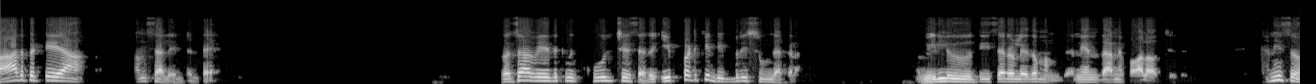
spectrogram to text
బాధ పెట్టే అంశాలు ఏంటంటే ప్రజావేదికని కూల్చేశారు. ఇప్పటికీ డిబ్రీస్ ఉంది అక్కడ. వీళ్ళు తీశారో లేదో మనం నేను దాన్ని ఫాలో అవుతుంది కనీసం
